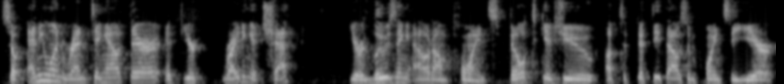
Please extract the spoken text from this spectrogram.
So anyone renting out there, if you're writing a check, you're losing out on points. Bilt gives you up to 50,000 points a year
